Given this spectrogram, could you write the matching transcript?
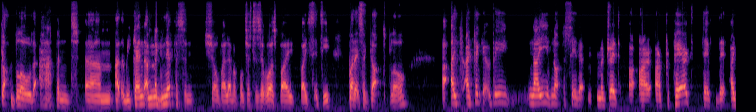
gut blow that happened um, at the weekend, a magnificent show by Liverpool, just as it was by by City, but it's a gut blow. I I think it would be naive not to say that Madrid are are, are prepared. They, they I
